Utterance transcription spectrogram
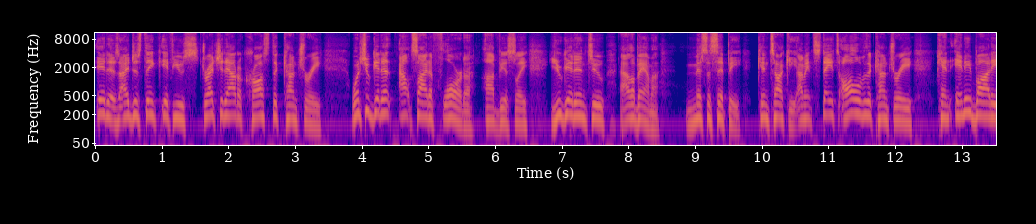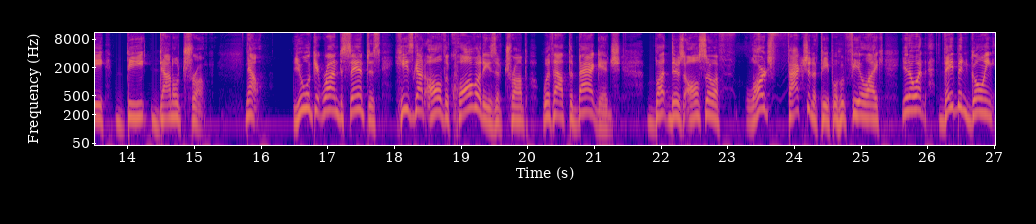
It is. I just think if you stretch it out across the country, once you get it outside of Florida, obviously, you get into Alabama, Mississippi, Kentucky. I mean, states all over the country. Can anybody beat Donald Trump? Now, you look at Ron DeSantis, he's got all the qualities of Trump without the baggage, but there's also a f- large faction of people who feel like, you know what, they've been going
